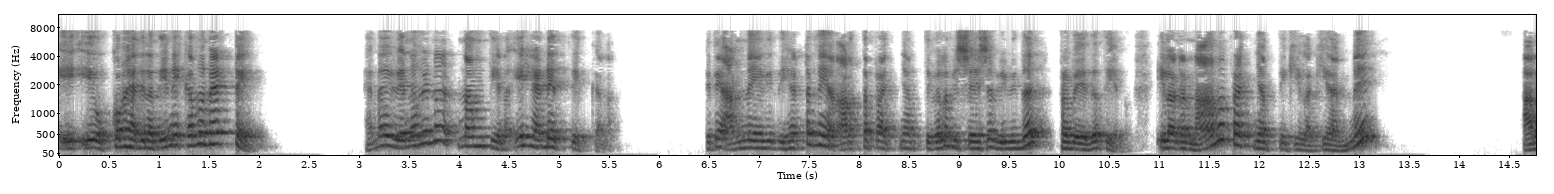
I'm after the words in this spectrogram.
ඒ ඒ ඔක්කොම හැදිලා තියෙන එකම මැට්ටේ. හැබැයි වෙන වෙන නම් තියෙනවා. ඒ හැඩෙත් එක්කලා. ඉතින් අන්න ඒ විදිහට මේ අර්ථ ප්‍රඥප්ති වල විශේෂ විවිධ ප්‍රභේද තියෙනවා. ඊළඟට නාම ප්‍රඥප්ති කියලා කියන්නේ අර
